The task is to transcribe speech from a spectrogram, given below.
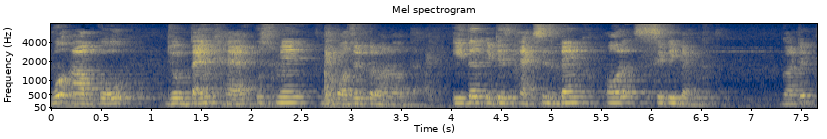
वो आपको जो बैंक है, उसमें डिपॉजिट करवाना होता है। इधर इट इज़ एक्सिस बैंक और सिटी बैंक गॉट इट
